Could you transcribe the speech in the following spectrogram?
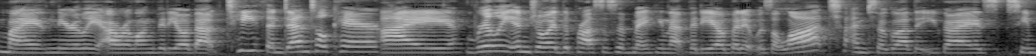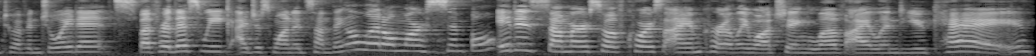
my nearly hour long video about teeth and dental care, I really enjoyed the process of making that video, but it was a lot. I'm so glad that you guys seem to have enjoyed it. But for this week, I just wanted something a little more simple. It is summer, so of course, I am currently watching Love Island UK.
